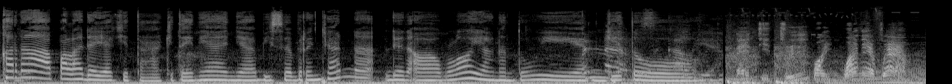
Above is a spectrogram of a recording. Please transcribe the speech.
Karena apalah daya kita, kita ini hanya bisa berencana dan Allah yang nentuin gitu. 93.1 FM.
